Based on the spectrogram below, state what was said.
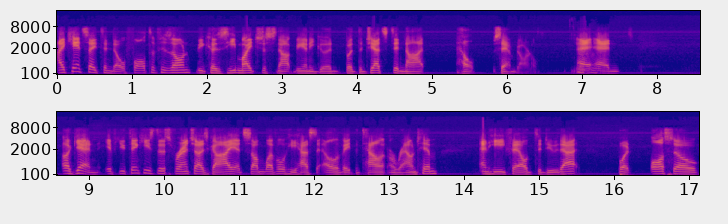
I can't say to no fault of his own because he might just not be any good, but the Jets did not help Sam Darnold. Yeah. A- and again, if you think he's this franchise guy at some level, he has to elevate the talent around him and he failed to do that. But also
